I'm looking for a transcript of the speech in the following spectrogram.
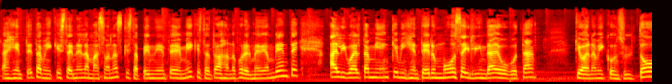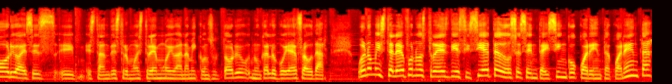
La gente también que está en el Amazonas, que está pendiente de mí, que están trabajando por el medio ambiente, al igual también que mi gente hermosa y linda de Bogotá, que van a mi consultorio, a veces eh, están de extremo a extremo y van a mi consultorio, nunca los voy a defraudar. Bueno, mis teléfonos 317-265-4040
